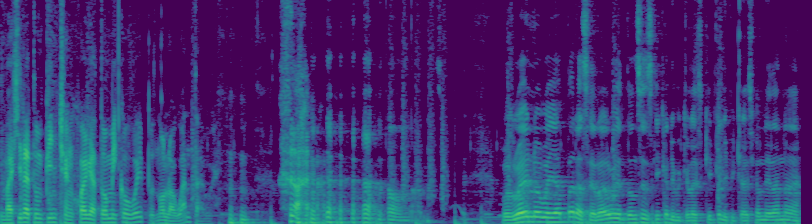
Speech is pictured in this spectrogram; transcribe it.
Imagínate un pinche enjuague atómico, güey, pues no lo aguanta, güey. no mames. Pues bueno, güey, ya para cerrar, güey, entonces, ¿qué, califica- qué calificación le dan a,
